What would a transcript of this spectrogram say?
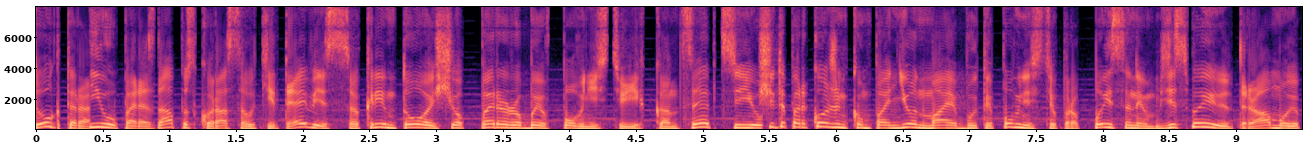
доктора, і у перезапуску Рассел Ті Девіс, окрім того, що переробив повністю їх концепцію, що тепер кожен компаньйон має бути повністю прописаним зі своєю драмою,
